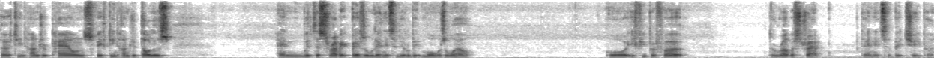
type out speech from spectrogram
£1,300, $1,500 and with the ceramic bezel then it's a little bit more as well. Or if you prefer the rubber strap then it's a bit cheaper.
